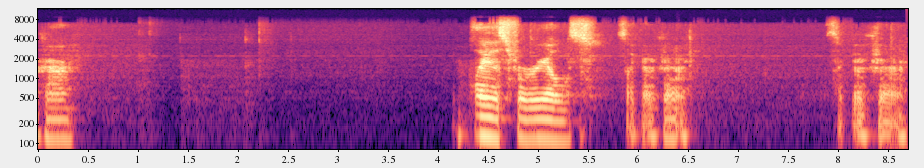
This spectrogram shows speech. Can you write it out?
Okay. Play this for reals. It's like okay. It's like okay.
